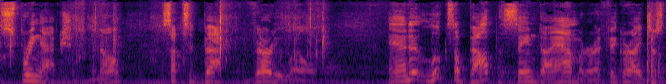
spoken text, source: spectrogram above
spring action, you know? Sucks it back very well. And it looks about the same diameter. I figure I just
